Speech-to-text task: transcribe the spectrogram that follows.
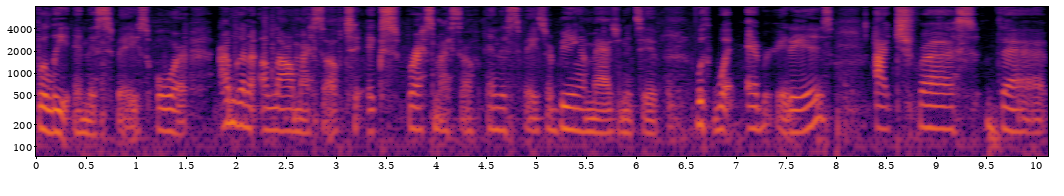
fully in this space, or I'm gonna allow myself to express myself in this space, or being imaginative with whatever it is. I trust that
